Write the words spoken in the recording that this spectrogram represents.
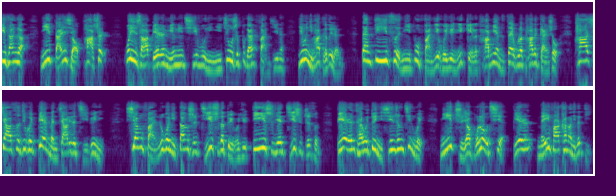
第三个，你胆小怕事儿，为啥别人明明欺负你，你就是不敢反击呢？因为你怕得罪人。但第一次你不反击回去，你给了他面子，在乎了他的感受，他下次就会变本加厉的挤兑你。相反，如果你当时及时的怼回去，第一时间及时止损。别人才会对你心生敬畏。你只要不露怯，别人没法看到你的底。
